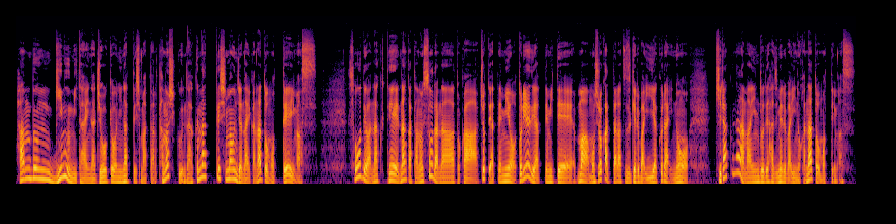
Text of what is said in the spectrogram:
半分義務みたいな状況になってしまったら楽しくなくなってしまうんじゃないかなと思っています。そうではなくてなんか楽しそうだなとかちょっとやってみようとりあえずやってみてまあ面白かったら続ければいいやくらいの気楽なマインドで始めればいいのかなと思っています。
